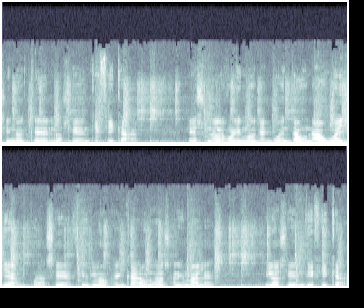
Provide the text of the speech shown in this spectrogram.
sino que los identifica. Es un algoritmo que encuentra una huella, por así decirlo, en cada uno de los animales y los identifica.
